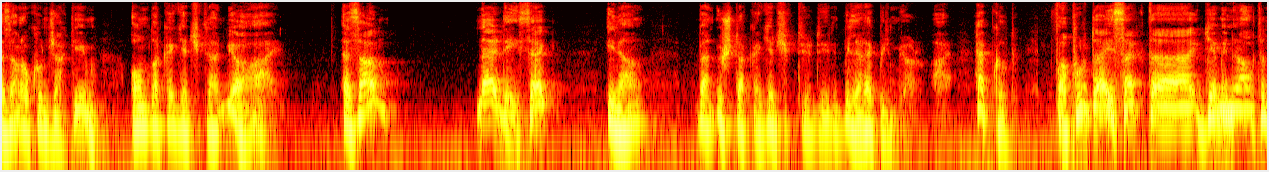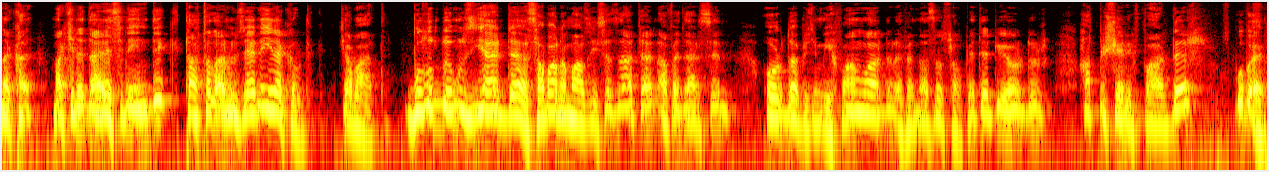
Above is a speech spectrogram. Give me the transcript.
Ezan okunacak değil mi? 10 dakika geciktirelim. Yok hayır. Ezan neredeysek inan ben 3 dakika geciktirdiğini bilerek bilmiyorum. Hayır. Hep kıldık. Vapurdaysak da geminin altına makine dairesine indik. Tahtaların üzerine yine kıldık cemaat. Bulunduğumuz yerde sabah namazı ise zaten affedersin orada bizim ihvan vardır. Efendi sohbet ediyordur. Hatmi şerif vardır. Bu böyle.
